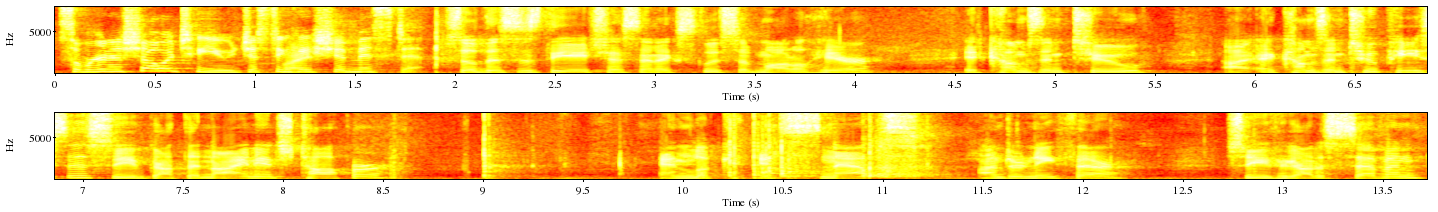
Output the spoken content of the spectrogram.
So we're going to show it to you just in Right. case you missed it. So this is the HSN exclusive model here. It comes in two, uh, it comes in two pieces. So you've got the nine inch topper and look, it snaps underneath there. So you've got a seven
